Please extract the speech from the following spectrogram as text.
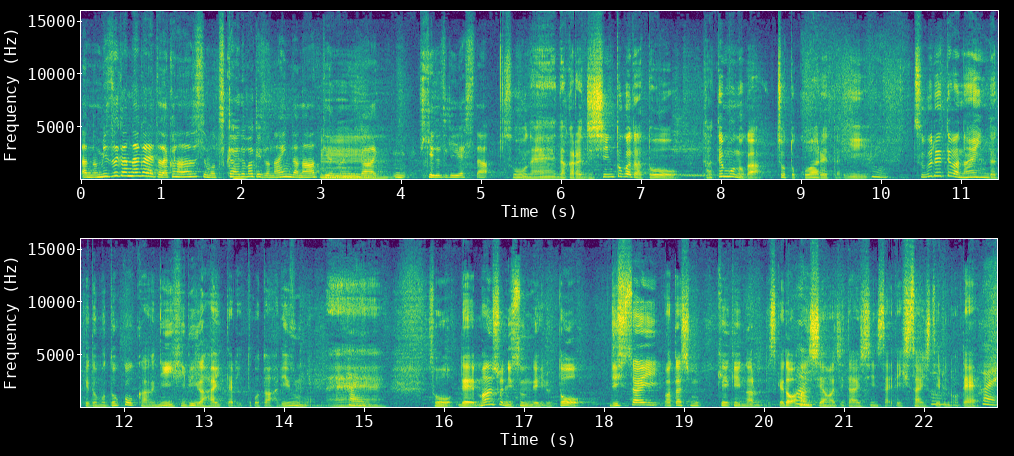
あの水が流れたら必ずしも使えるわけじゃないんだなっていうのがうんうん引き続きでした。そうね。だから地震とかだと建物がちょっと壊れたり、潰れてはないんだけどもどこかにひびが入ったりってことはあり得るもんね。はい。そう。でマンションに住んでいると実際私も経験があるんですけど、はい。阪神・淡路大震災で被災しているので,、はい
